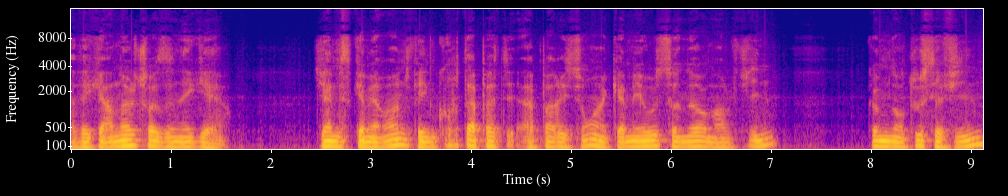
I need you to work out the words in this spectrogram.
avec Arnold Schwarzenegger. James Cameron fait une courte apparition, un caméo sonore dans le film. Comme dans tous ses films,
